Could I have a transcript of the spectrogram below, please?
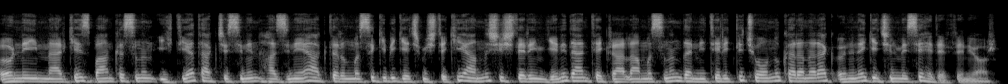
örneğin Merkez Bankası'nın ihtiyat akçesinin hazineye aktarılması gibi geçmişteki yanlış işlerin yeniden tekrarlanmasının da nitelikli çoğunluk aranarak önüne geçilmesi hedefleniyor.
